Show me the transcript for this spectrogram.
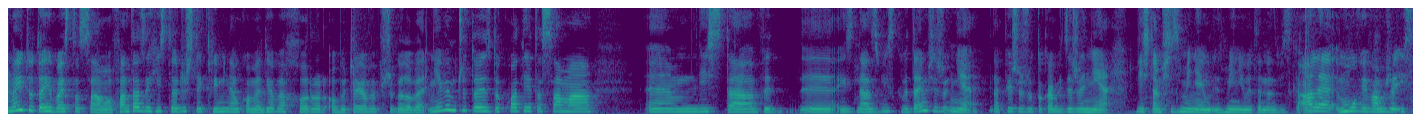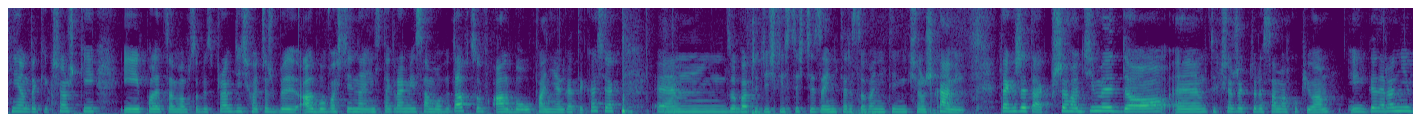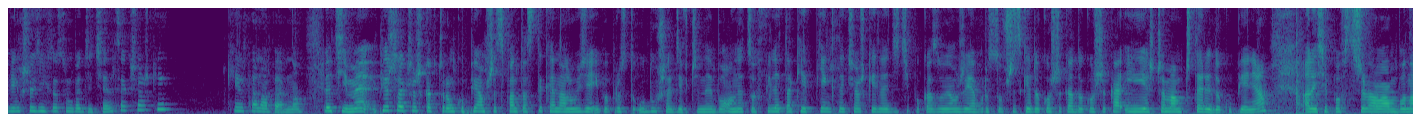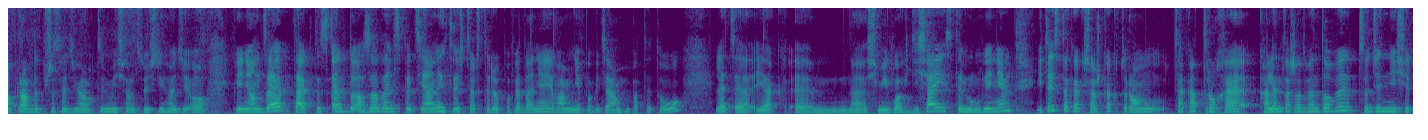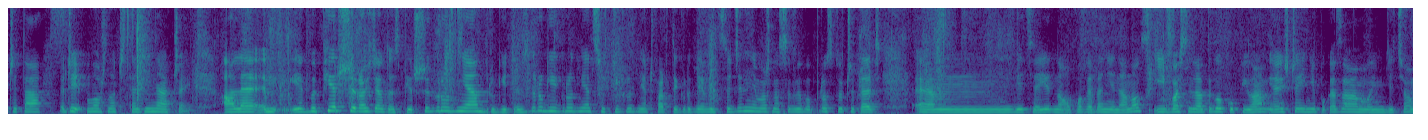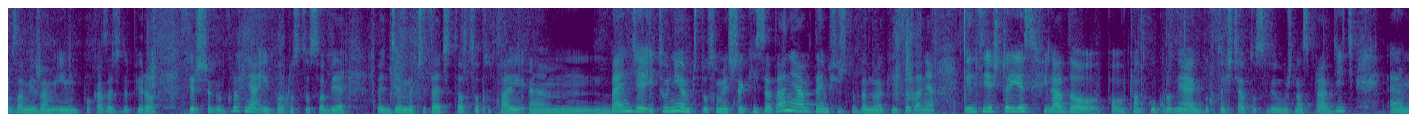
No i tutaj chyba jest to samo, fantasy, historyczny, kryminał, komediowe, horror, obyczajowe, przygodowe. Nie wiem, czy to jest dokładnie ta sama lista wy, y, z nazwisk. Wydaje mi się, że nie. Na pierwszy rzut oka widzę, że nie. Gdzieś tam się zmieniły, zmieniły te nazwiska, ale mówię Wam, że istnieją takie książki i polecam Wam sobie sprawdzić, chociażby albo właśnie na Instagramie samowydawców, albo u Pani Agaty Kasiak, zobaczyć, jeśli jesteście zainteresowani tymi książkami. Także tak, przechodzimy do tych książek, które sama kupiłam i generalnie większość z nich to są chyba dziecięce książki? Kilka na pewno. Lecimy. Pierwsza książka, którą kupiłam przez fantastykę na luzie i po prostu uduszę dziewczyny, bo one co chwilę takie piękne książki dla dzieci pokazują, że ja po prostu wszystkie do koszyka, do koszyka i jeszcze mam cztery do kupienia, ale się powstrzymałam, bo naprawdę przesadziłam w tym miesiącu, jeśli chodzi o pieniądze. Tak, to jest Elf do zadań specjalnych, 24 opowiadania. Ja Wam nie powiedziałam chyba tytułu. Lecę jak em, na śmigłach dzisiaj z tym mówieniem. I to jest taka książka, którą taka trochę kalendarz adwentowy, codziennie się czyta, znaczy można czytać inaczej, ale em, jakby pierwszy rozdział to jest 1 grudnia, drugi to jest 2 grudnia, 3 grudnia, 4 grudnia, więc codziennie można sobie po prostu czytać, em, wiecie, jedno opowiadanie na noc i właśnie dlatego kupiłam. Ja jeszcze jej nie pokazałam moim dzieciom, zamierzam im pokazać dopiero 1 grudnia i po prostu sobie będziemy czytać to, co tutaj em, będzie. I tu nie wiem, czy tu są jeszcze jakieś zadania, wydaje mi się, że tu będą jakieś zadania, więc jeszcze jest chwila do początku grudnia, jakby ktoś chciał, to sobie można sprawdzić, em,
